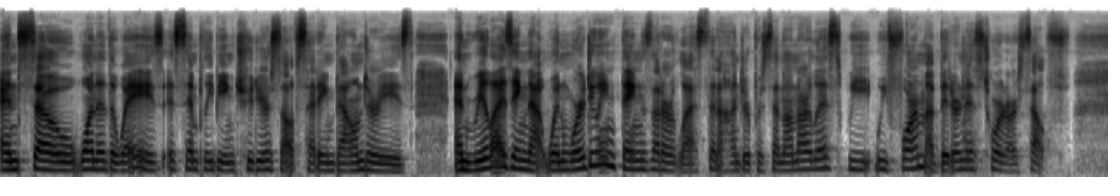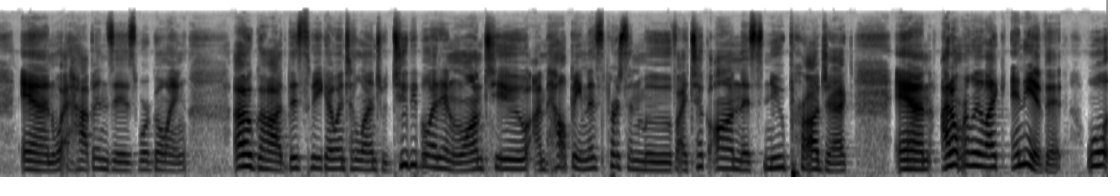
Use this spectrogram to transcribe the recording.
And so one of the ways ways is simply being true to yourself, setting boundaries, and realizing that when we're doing things that are less than 100% on our list, we, we form a bitterness toward ourselves. And what happens is we're going, oh God, this week I went to lunch with two people I didn't want to. I'm helping this person move. I took on this new project and I don't really like any of it. Well,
